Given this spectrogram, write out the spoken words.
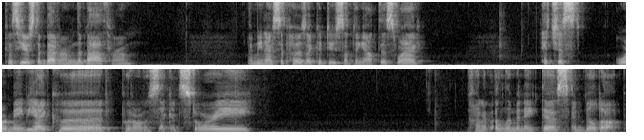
Because here's the bedroom and the bathroom. I mean, I suppose I could do something out this way. It just, or maybe I could put on a second story, kind of eliminate this and build up.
